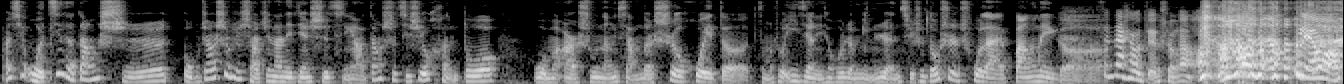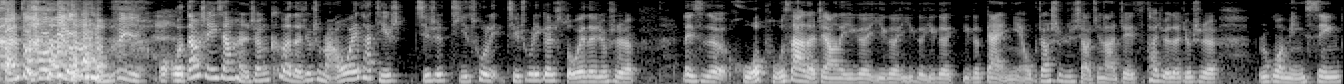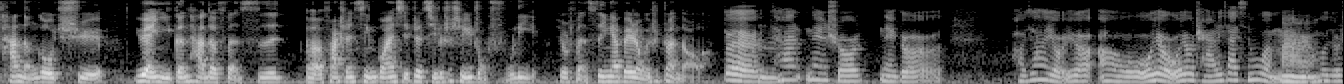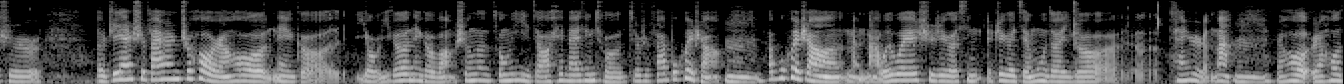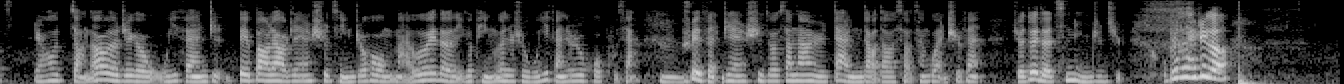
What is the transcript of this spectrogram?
而且我记得当时，我不知道是不是小智娜那件事情啊，当时其实有很多我们耳熟能详的社会的怎么说意见领袖或者名人，其实都是出来帮那个。现在还有截图呢，互联网反走过必留下痕迹。我我当时印象很深刻的就是马薇薇她提其实提出了提出了一个所谓的就是类似活菩萨的这样的一个一个一个一个一个概念，我不知道是不是小金娜这一次他觉得就是如果明星他能够去。愿意跟他的粉丝呃发生性关系，这其实是一种福利，就是粉丝应该被认为是赚到了。对他那时候那个好像有一个哦，我我有我有查了一下新闻嘛，然后就是呃这件事发生之后，然后那个有一个那个网生的综艺叫《黑白星球》，就是发布会上，嗯，发布会上马马薇薇是这个新这个节目的一个呃参与人嘛，嗯，然后然后。然后讲到了这个吴亦凡这被爆料这件事情之后，马薇薇的一个评论就是吴亦凡就是活菩萨，嗯睡粉这件事就相当于大领导到小餐馆吃饭，绝对的亲民之举。我不知道他这个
